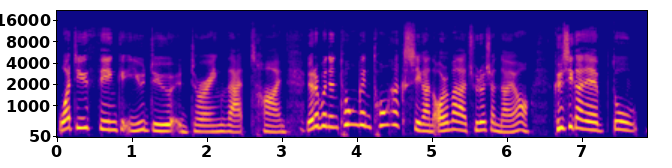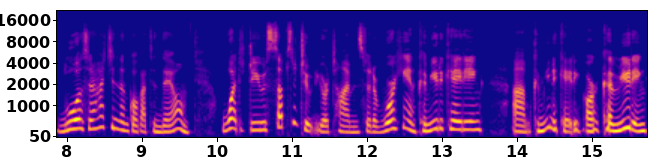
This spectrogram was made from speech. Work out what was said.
What do you think you do during that time? 여러분은 통근 통학 시간 얼마나 줄으셨나요? 그 시간에 또 무엇을 하시는 것 같은데요? What do you substitute your time instead of working and communicating, um, communicating or commuting?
